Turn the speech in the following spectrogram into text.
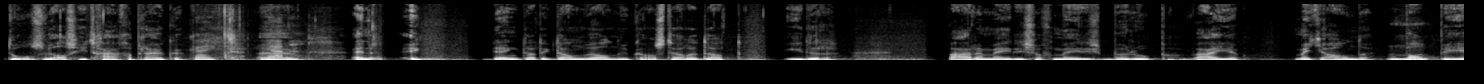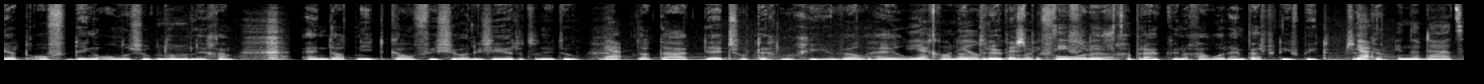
tools wel ziet gaan gebruiken. Kijk, ja. Eh, en ik denk dat ik dan wel nu kan stellen dat ieder paramedisch of medisch beroep waar je met je handen Mhm. palpeert of dingen onderzoekt op het lichaam en dat niet kan visualiseren tot nu toe, Ja. dat daar dit soort technologieën wel heel Ja, heel nadrukkelijk voor ligt. gebruikt kunnen gaan worden en perspectief biedt. Zeker. Ja, inderdaad.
